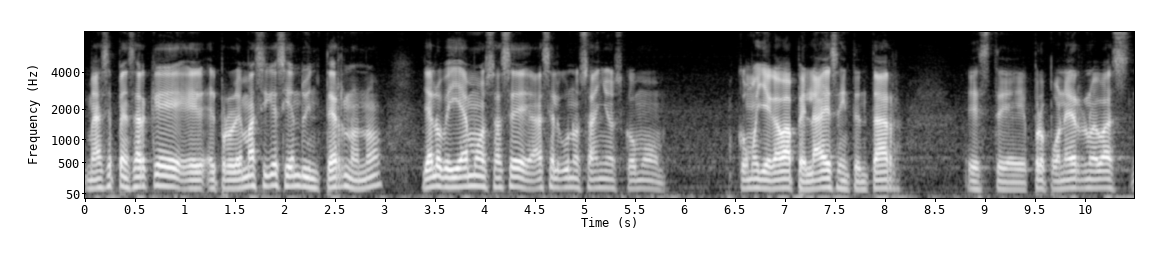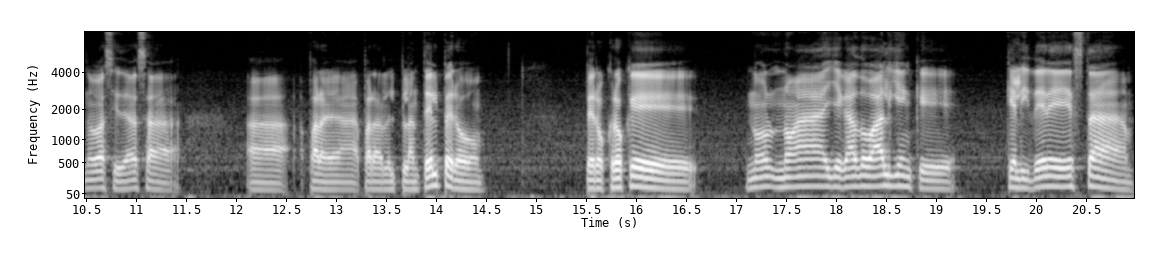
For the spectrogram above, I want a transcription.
me hace pensar que el, problema sigue siendo interno no ya lo veíamos hace hace algunos años como cómo llegaba Peláez a intentar este proponer nuevas nuevas ideas a, a, para, para el plantel pero pero creo que no, no ha llegado alguien que, que lidere esta,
